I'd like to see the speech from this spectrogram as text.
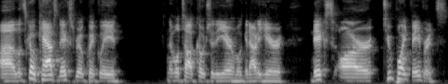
Uh, let's go Cavs Knicks real quickly. Then we'll talk coach of the year and we'll get out of here. Knicks are two point favorites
